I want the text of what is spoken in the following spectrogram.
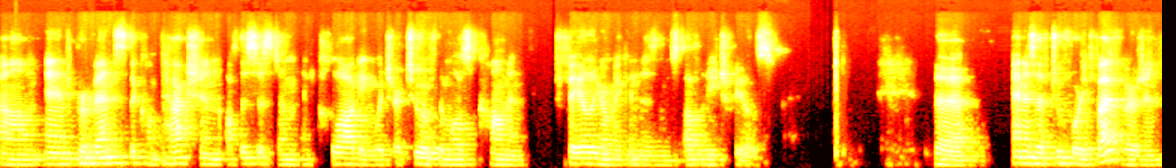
um, and prevents the compaction of the system and clogging, which are two of the most common failure mechanisms of leach fields. The NSF 245 version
